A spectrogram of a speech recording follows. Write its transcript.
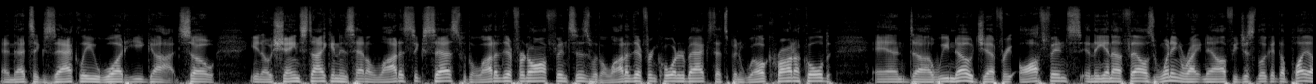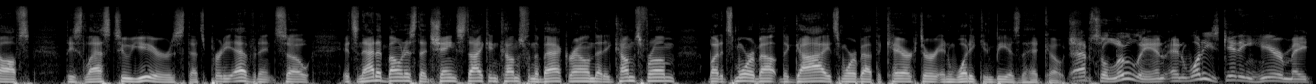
and that's exactly what he got. So, you know, Shane Steichen has had a lot of success with a lot of different offenses, with a lot of different quarterbacks. That's been well chronicled, and uh, we know Jeffrey offense in the NFL is winning right now. If you just look at the playoffs these last two years, that's pretty evident. So it's an added bonus that Shane Steichen comes from the background that he comes from, but it's more about the guy, it's more about the character and what he can be as the head coach. Absolutely, and and what he's getting here, Mate,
